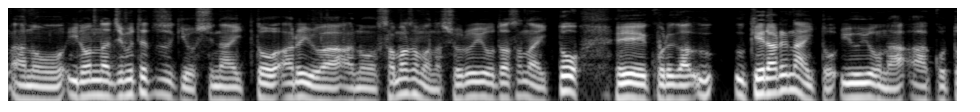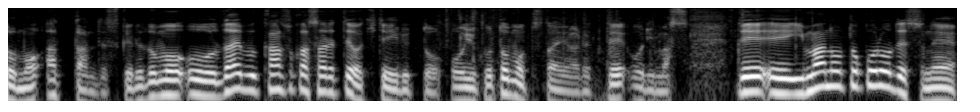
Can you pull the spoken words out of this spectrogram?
あの、いろんな事務手続きをしないと、あるいは、あの、様々な書類を出さないと、えー、これが受けられないというようなこともあったんですけれども、だいぶ簡素化されてはきているということも伝えられております。で、今のところですね、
